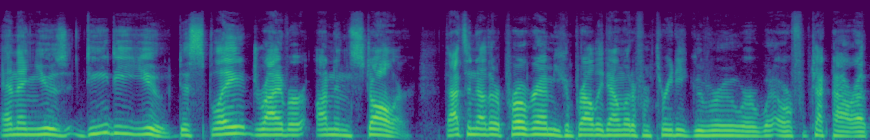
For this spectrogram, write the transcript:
and then use DDU, Display Driver Uninstaller. That's another program. You can probably download it from 3D Guru or, or from Tech Power Up.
